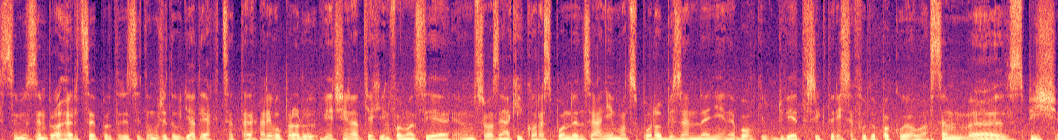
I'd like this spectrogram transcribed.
si myslím, pro herce, protože si to můžete udělat jak chcete. Tady opravdu většina těch informací je jenom třeba z nějaký korespondence, ani moc podobizen není, nebo dvě, tři, které se furt opakují. Jsem e, spíš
